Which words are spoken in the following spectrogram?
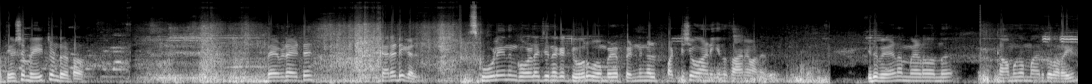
അത്യാവശ്യം വെയിറ്റ് ഉണ്ട് കേട്ടോ. ഇത് എവിടെയായിട്ട് കരടികൾ. സ്കൂളിൽ നിന്നും കോളേജിൽ നിന്നൊക്കെ ടൂർ പോകുമ്പോഴേ പെണ്ണുങ്ങൾ പട്ടിഷോ കാണിക്കുന്ന സാധനമാണിത്. ഇത് വേണം വേണമെന്ന് കാമുകന്മാരത്ത് പറയും.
